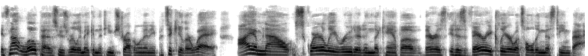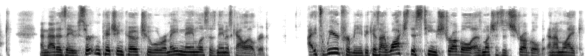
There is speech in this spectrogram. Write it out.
It's not Lopez who's really making the team struggle in any particular way. I am now squarely rooted in the camp of there is it is very clear what's holding this team back. And that is a certain pitching coach who will remain nameless. His name is Cal Eldred it's weird for me because I watch this team struggle as much as it struggled. And I'm like,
